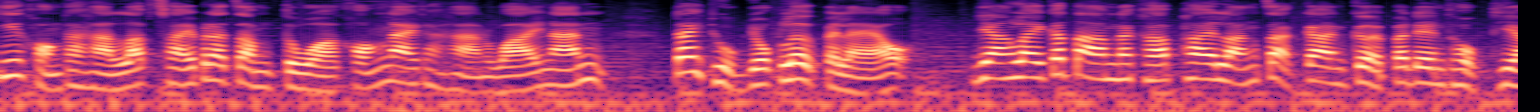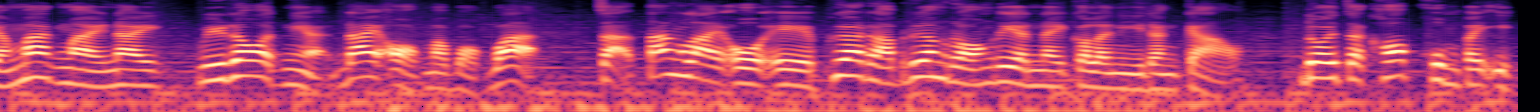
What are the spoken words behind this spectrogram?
ที่ของทหารรับใช้ประจำตัวของนายทหารไว้นั้น ได้ถูกยกเลิกไปแล้ว อย่างไรก็ตามนะครับ ภายหลังจากการเกิดประเด็นถกเถียงมากมายในวิโรธเนี่ยได้ออกมาบอกว่าจะตั้งไลน์ OA เพื่อรับเรื่องร้องเรียนในกรณีดังกล่าว โดยจะครอบคลุมไปอีก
